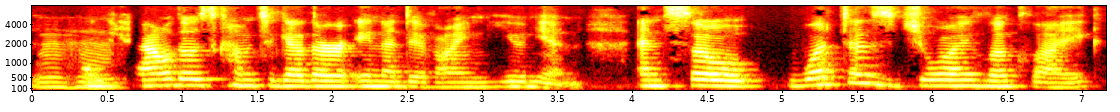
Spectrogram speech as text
mm-hmm. and how those come together in a divine union. And so, what does joy look like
